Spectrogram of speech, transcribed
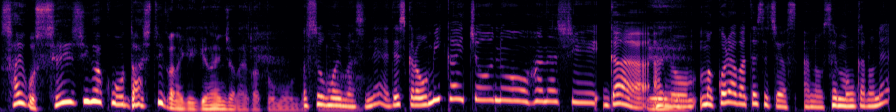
最後政治がこう出していかなきゃいけないんじゃないかと思うんですそう思いますね。ですから尾身会長のお話が、えあのまあ、これは私たちはあの専門家のね、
